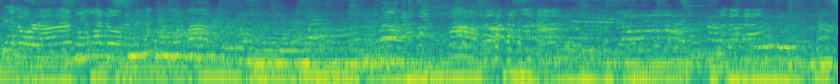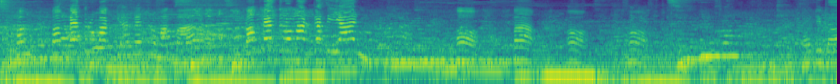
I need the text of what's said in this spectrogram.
si Alora. Yung Alora talaga. Mag ba? Pang. Oh. Oh. Oh. Oh, diba?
